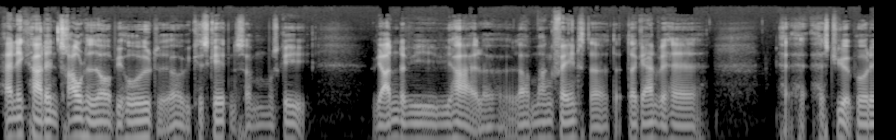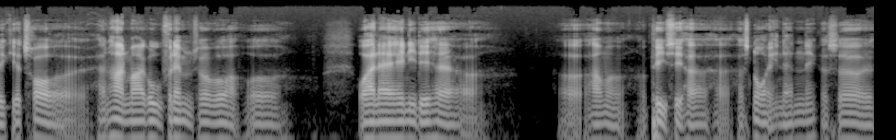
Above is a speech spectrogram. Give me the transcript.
han ikke har den travlhed oppe i hovedet og i kasketten, som måske vi andre vi, vi har, eller der er mange fans, der, der, der gerne vil have, have, have styr på det. Ikke? Jeg tror, øh, han har en meget god fornemmelse for, hvor, hvor, hvor han er henne i det her, og, og ham og, og PC har, har, har snor i hinanden, ikke? og så øh,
